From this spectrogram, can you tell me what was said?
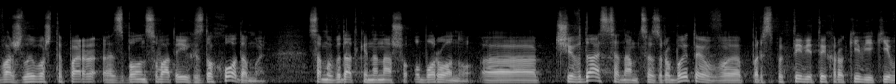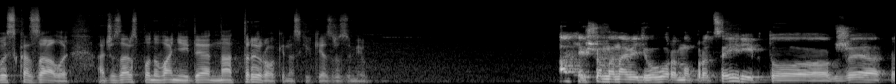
важливо ж тепер е, збалансувати їх з доходами, саме видатки на нашу оборону. Е, Чи вдасться нам це зробити в перспективі тих років, які ви сказали? Адже зараз планування йде на три роки, наскільки я зрозумів. Так, якщо ми навіть говоримо про цей рік, то вже е,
